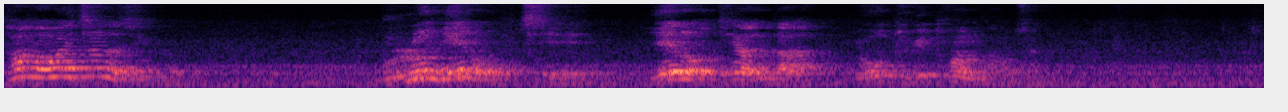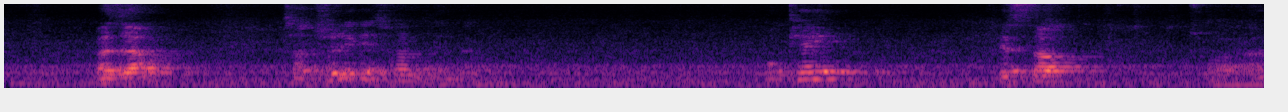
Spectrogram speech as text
다 나와 있잖아 지금 물론 얘는 없지 얘는 어떻게 한다? 요거 두 개 통하면 나오잖아 맞아? 자 저렇게 해석하면 된다 오케이? 됐어? 좋아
